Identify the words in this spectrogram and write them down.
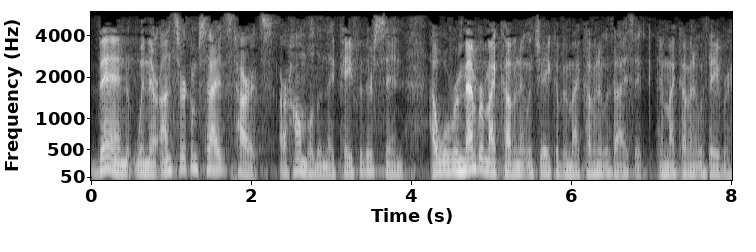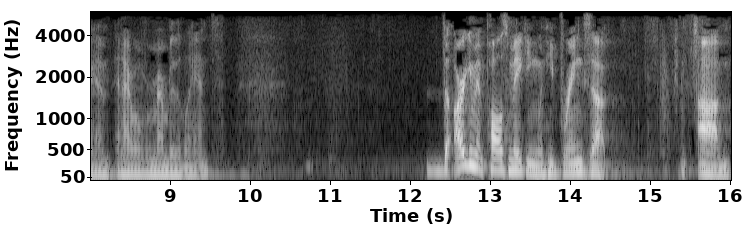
then, when their uncircumcised hearts are humbled and they pay for their sin, I will remember my covenant with Jacob and my covenant with Isaac and my covenant with Abraham, and I will remember the land the argument Paul's making when he brings up, um,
